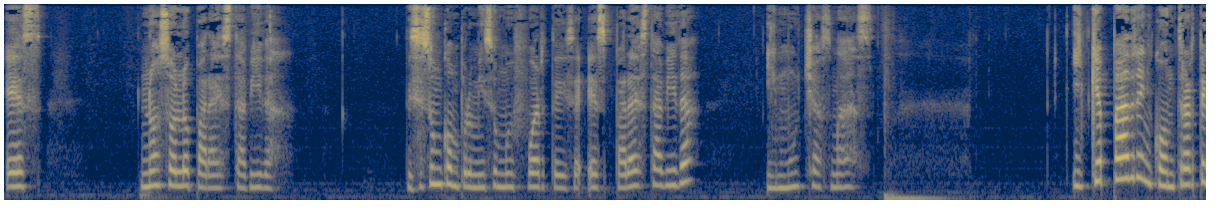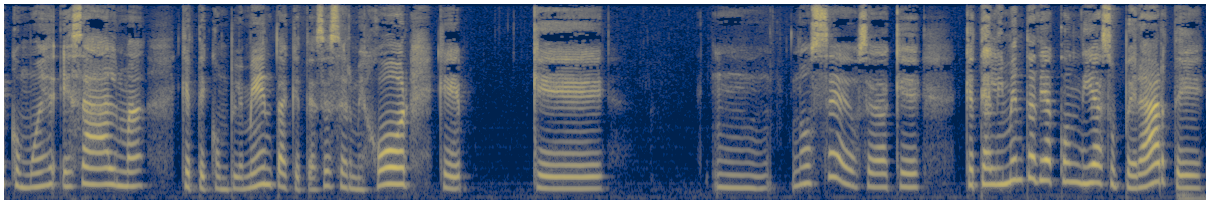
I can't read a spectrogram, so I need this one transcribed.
es no solo para esta vida. Dice, es un compromiso muy fuerte, dice, es para esta vida y muchas más. Y qué padre encontrarte como e, esa alma que te complementa, que te hace ser mejor, que, que, mm, no sé, o sea, que, que te alimenta día con día a superarte,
